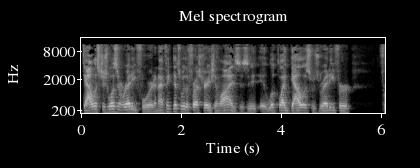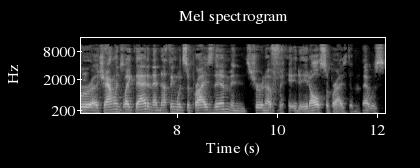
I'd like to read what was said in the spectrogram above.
Dallas just wasn't ready for it. And I think that's where the frustration lies is it, it looked like Dallas was ready for for a challenge like that and that nothing would surprise them. And sure enough, it, it all surprised them. That was,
